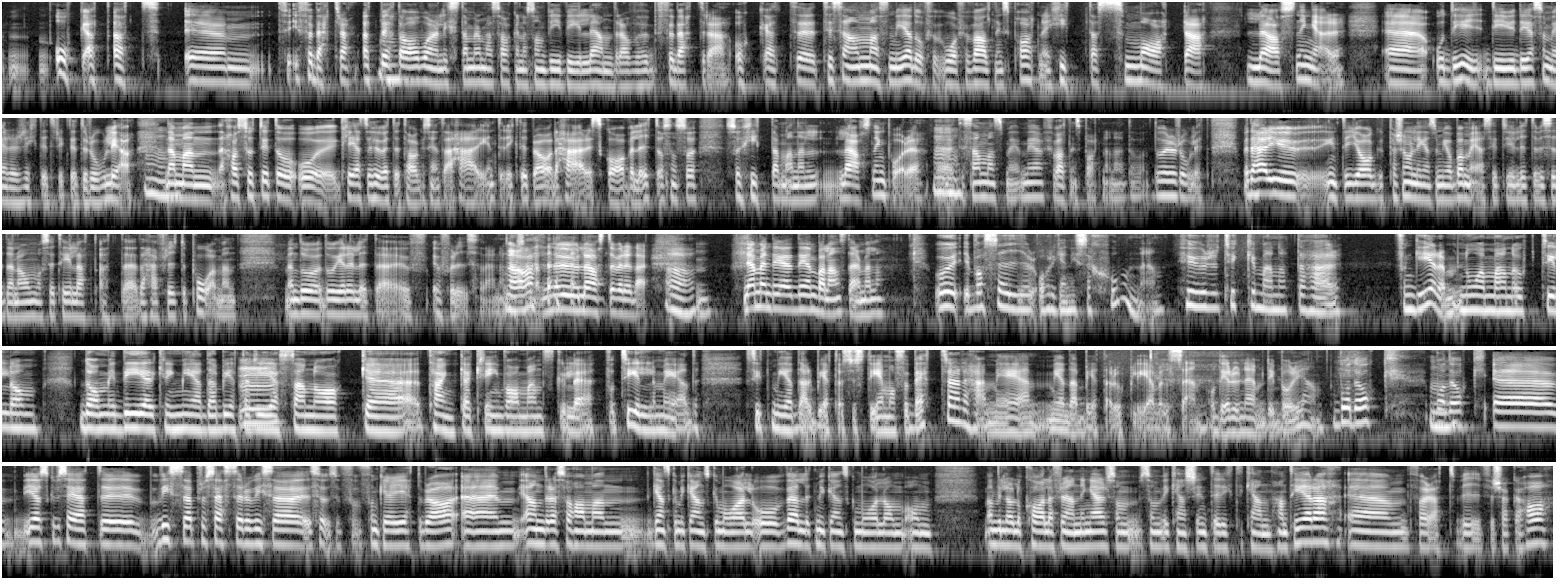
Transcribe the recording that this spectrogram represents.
och att, att eh, förbättra. Att beta mm. av vår lista med de här sakerna som vi vill ändra och förbättra. Och att eh, tillsammans med då för vår förvaltningspartner hitta smarta lösningar. Eh, och det, det, är ju det som är det riktigt, riktigt roliga. Mm. När man har suttit och, och kliat sig i huvudet ett tag och sagt att det här är inte riktigt bra, det här skaver lite. Och sen så, så hittar man en lösning på det eh, mm. tillsammans med, med förvaltningspartnerna. Då, då, är det roligt. Men det här är ju inte jag personligen som jobbar med. Jag sitter ju lite vid sidan om och ser till att, att eh, det här flyter på. Men, men då, då är det lite eufori sådär. När man ja. känner, nu löste vi det där. Ja. Mm. Ja, men det, det är en balans däremellan. Och vad säger organisationen? Hur tycker man att det här fungerar? Når man upp till de, de idéer kring medarbetarresan mm. och eh, tankar kring vad man skulle få till med sitt medarbetarsystem och förbättra det här med medarbetarupplevelsen och det du nämnde i början? Både och. Mm. Både och. Eh, jag skulle säga att eh, vissa processer och vissa funkar jättebra. Eh, I andra så har man ganska mycket önskemål och väldigt mycket önskemål om, om man vill ha lokala förändringar som, som vi kanske inte riktigt kan hantera ehm, för att vi försöker ha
